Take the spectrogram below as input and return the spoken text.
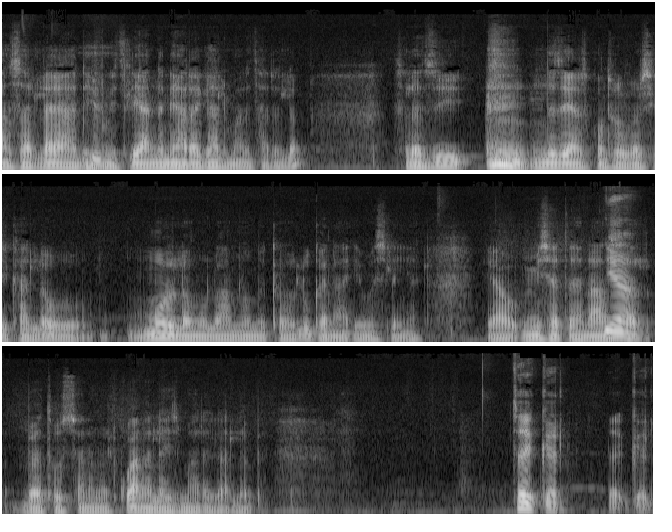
answer ላይ definitely ያንን ያደርጋል ማለት አይደለም። ስለዚህ እንደዚህ አይነት controversy ካለው ሙሉ ለሙሉ አምኖ መቀበሉ ገና ይመስለኛል። ያው የሚሰጥህን answer በተወሰነ መልኩ analyze ማድረግ አለብን ትክክል ትክክል።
